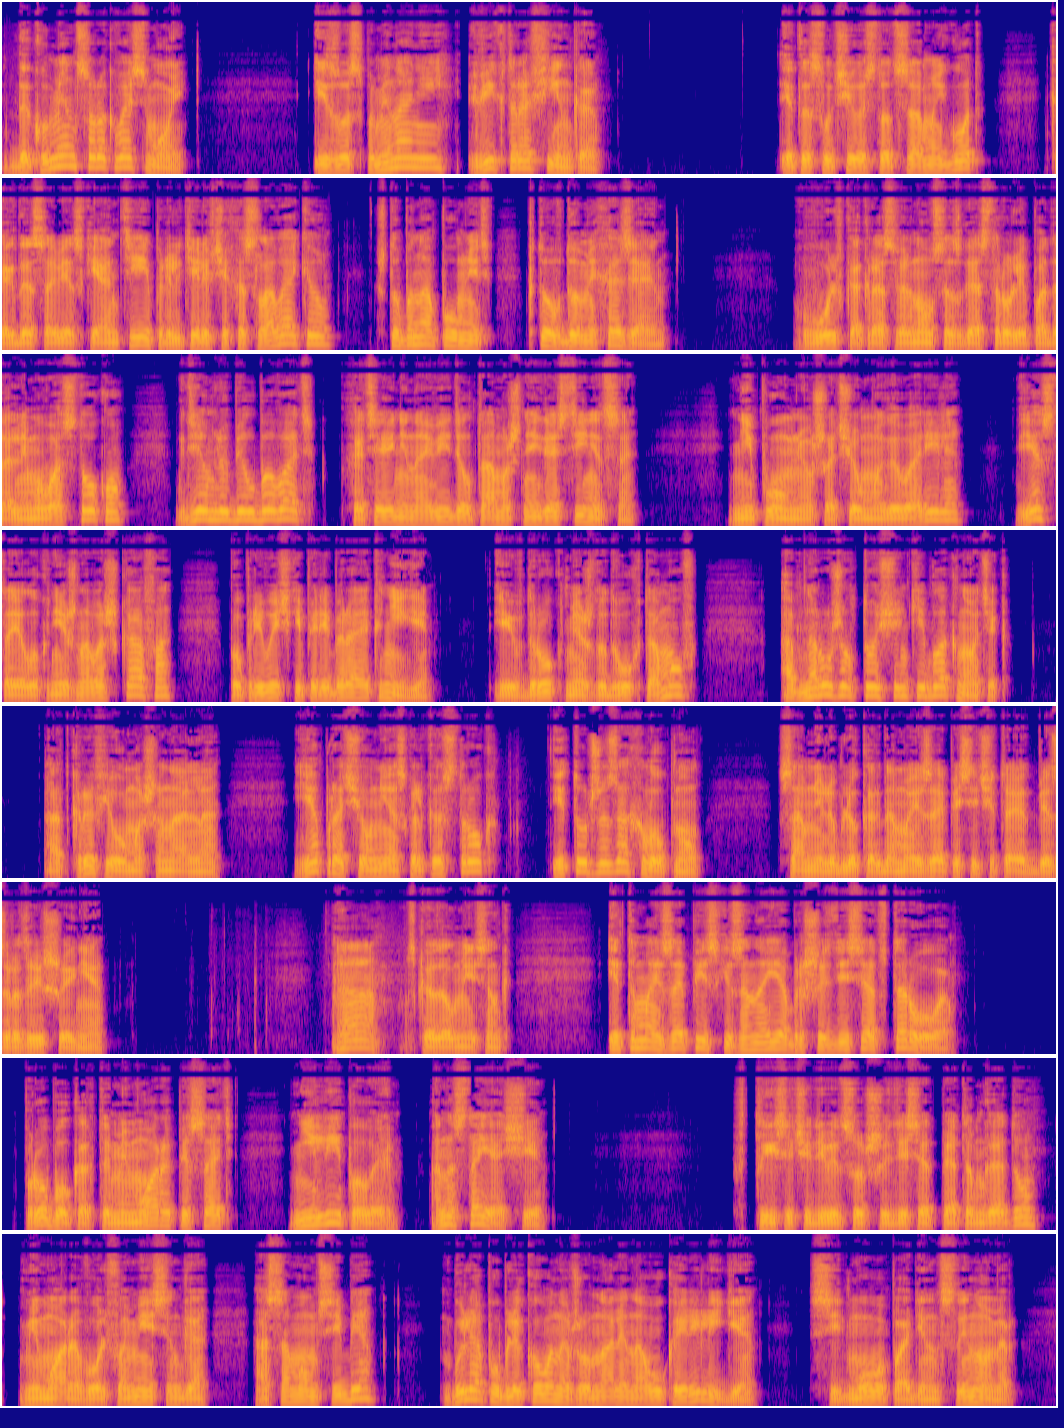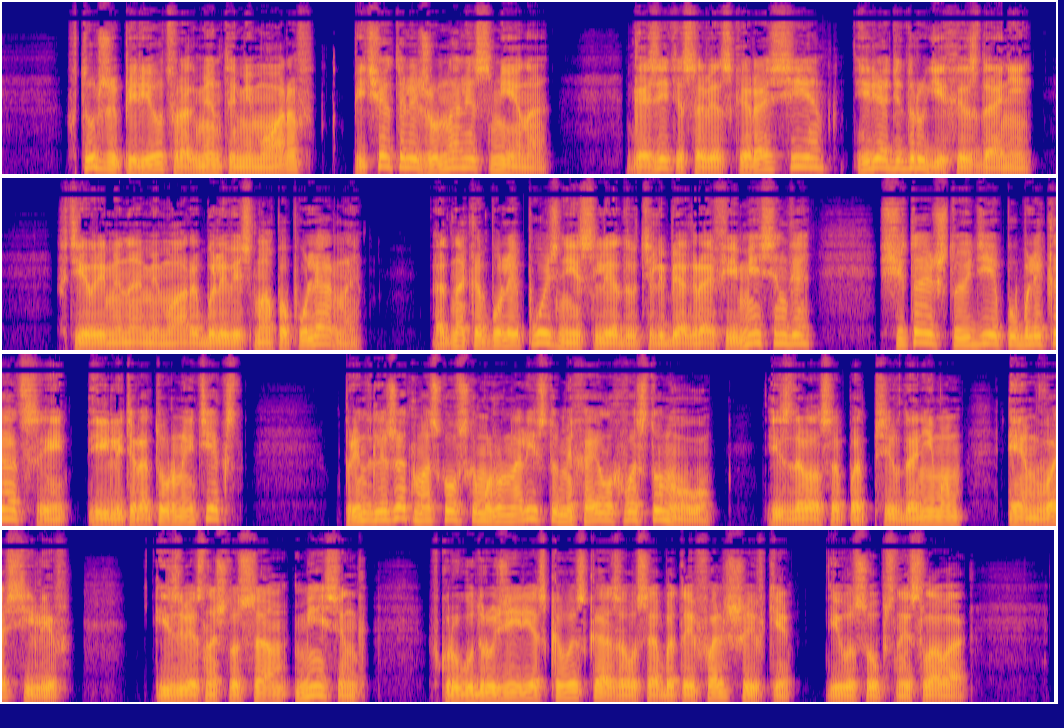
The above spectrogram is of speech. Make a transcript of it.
Документ 48. Из воспоминаний Виктора Финка. Это случилось тот самый год, когда советские антии прилетели в Чехословакию, чтобы напомнить, кто в доме хозяин. Вольф как раз вернулся с гастроли по Дальнему Востоку, где он любил бывать, хотя и ненавидел тамошние гостиницы. Не помню уж, о чем мы говорили, я стоял у книжного шкафа, по привычке перебирая книги, и вдруг между двух томов — обнаружил тощенький блокнотик. Открыв его машинально, я прочел несколько строк и тут же захлопнул. Сам не люблю, когда мои записи читают без разрешения. «А», — сказал Мессинг, — «это мои записки за ноябрь 62-го. Пробовал как-то мемуары писать, не липовые, а настоящие». В 1965 году мемуары Вольфа Мессинга о самом себе были опубликованы в журнале «Наука и религия» с 7 по 11 номер. В тот же период фрагменты мемуаров печатали в журнале «Смена», газете «Советская Россия» и ряде других изданий. В те времена мемуары были весьма популярны. Однако более поздние исследователи биографии Мессинга считают, что идея публикации и литературный текст принадлежат московскому журналисту Михаилу Хвостунову, издавался под псевдонимом М. Васильев. Известно, что сам Мессинг в кругу друзей резко высказывался об этой фальшивке, его собственные слова.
